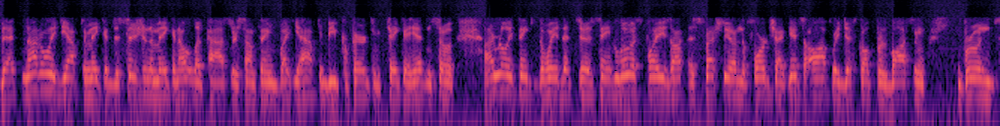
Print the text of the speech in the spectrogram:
that not only do you have to make a decision to make an outlet pass or something, but you have to be prepared to take a hit. And so I really think the way that uh, St. Louis plays, especially on the forecheck, it's awfully difficult for the Boston Bruins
